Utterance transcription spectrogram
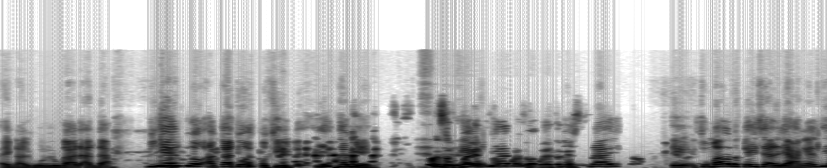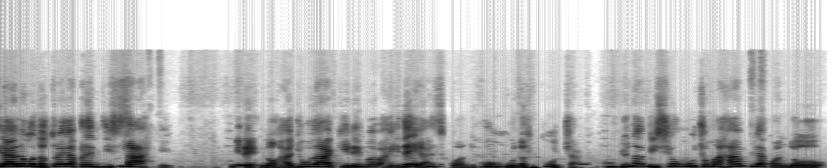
en algún lugar anda viendo acá todo es posible. Y está bien. Por supuesto, Nos trae, sumado a lo que dice Adrián, el diálogo nos trae aprendizaje. Mire, nos ayuda a adquirir nuevas ideas cuando uno escucha y una visión mucho más amplia cuando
